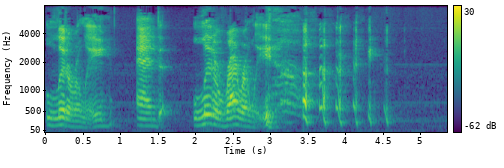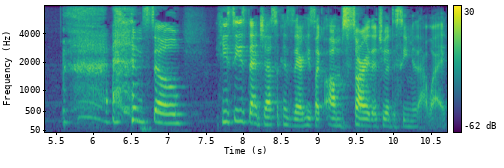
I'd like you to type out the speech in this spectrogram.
literally and literarily. and so he sees that Jessica's there. He's like, oh, I'm sorry that you had to see me that way.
